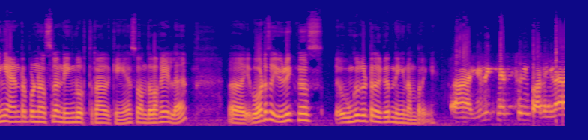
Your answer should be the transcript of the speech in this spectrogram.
எங்க ஆண்டர்பிரினர்ஸ்ல நீங்களும் ஒருத்தரா இருக்கீங்க. ஸோ அந்த வகையில வாட் இஸ் யூனிக்னஸ் உங்ககிட்ட இருக்குன்னு நீங்க நம்புறீங்க? யூனிக்னஸ்ன்னு பாத்தீங்கன்னா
